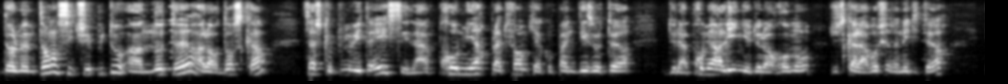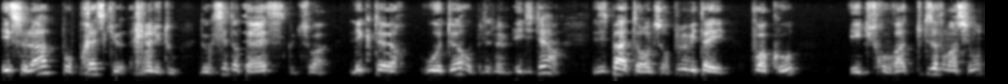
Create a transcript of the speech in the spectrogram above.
Dans le même temps, si tu es plutôt un auteur, alors dans ce cas, sache que Plume Vitae, c'est la première plateforme qui accompagne des auteurs de la première ligne de leur roman jusqu'à la recherche d'un éditeur, et cela pour presque rien du tout. Donc si ça t'intéresse, que tu sois lecteur ou auteur, ou peut-être même éditeur, n'hésite pas à te rendre sur plumevitae.co et tu trouveras toutes les informations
